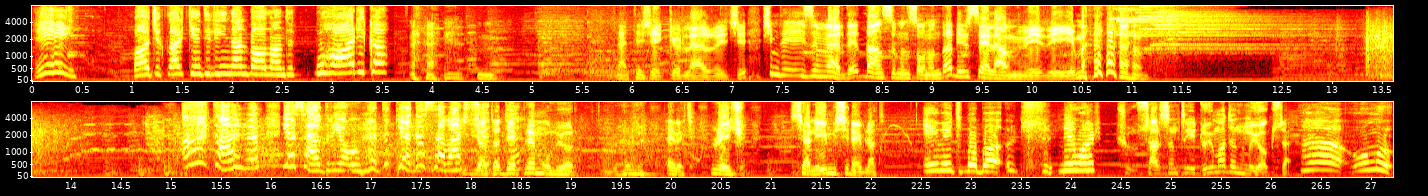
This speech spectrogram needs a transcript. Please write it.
Hey! Bağcıklar kendiliğinden bağlandı. Bu harika. Ha, Teşekkürler Richie. Şimdi izin ver de dansımın sonunda bir selam vereyim. Ah tanrım ya saldırıya uğradık ya da savaş Ya çıktı. da deprem oluyor. Evet, Rage. Sen iyi misin evlat? Evet baba. Ne var? Şu sarsıntıyı duymadın mı yoksa? Ha o mu?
